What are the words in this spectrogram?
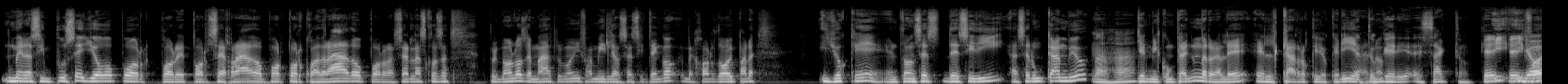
Me las impuse yo por, por, por cerrado, por, por cuadrado, por hacer las cosas. Primero los demás, primero mi familia. O sea, si tengo, mejor doy para. ¿Y yo qué? Entonces decidí hacer un cambio que en mi cumpleaños me regalé el carro que yo quería. Que tú querías, exacto. Que, y, yo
